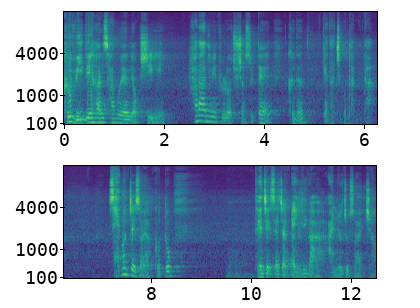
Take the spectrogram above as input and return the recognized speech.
그 위대한 사무엘 역시 하나님이 불러주셨을 때 그는 깨닫지 못합니다. 세 번째서야 그것도 대제사장 엘리가 알려줘서 알죠.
